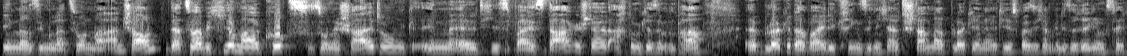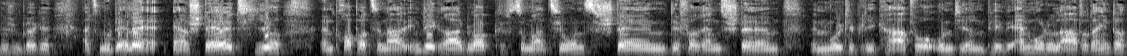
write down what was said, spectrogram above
in der Simulation mal anschauen. Dazu habe ich hier mal kurz so eine Schaltung in LT-Spice dargestellt. Achtung, hier sind ein paar äh, Blöcke dabei, die kriegen Sie nicht als Standardblöcke in LT-Spice. Ich habe mir diese regelungstechnischen Blöcke als Modelle erstellt. Hier ein Proportional-Integral-Block, Summationsstellen, Differenzstellen, ein Multiplikator und hier ein PWM-Modulator. Dahinter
